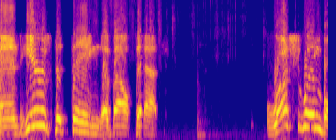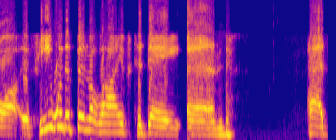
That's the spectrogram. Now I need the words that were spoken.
And here's the thing about that. Rush Limbaugh, if he would have been alive today and had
